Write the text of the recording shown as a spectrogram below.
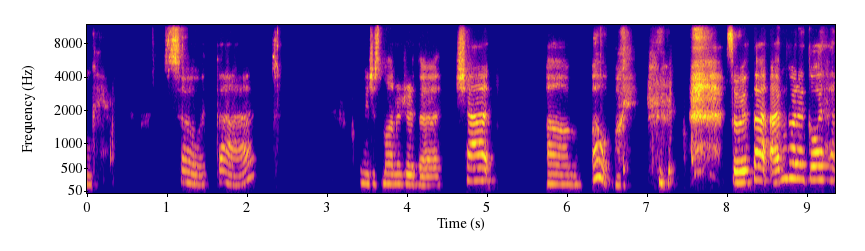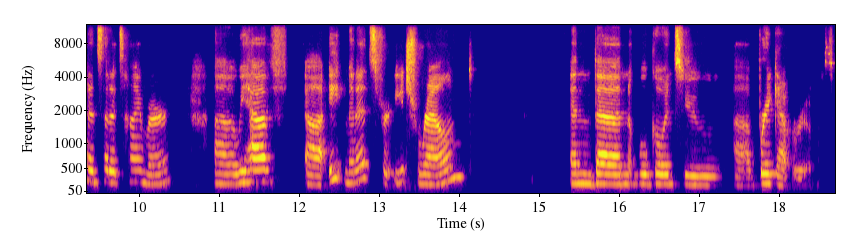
Okay, so with that, let me just monitor the chat. Um, oh, okay. so with that, I'm going to go ahead and set a timer. Uh, we have uh, eight minutes for each round. And then we'll go into uh, breakout rooms.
